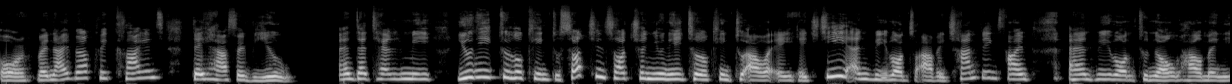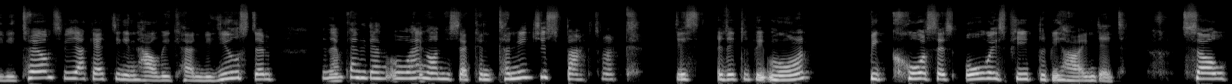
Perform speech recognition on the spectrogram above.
or when I work with clients, they have a view and they tell me you need to look into such and such and you need to look into our AHT and we want to average handling time and we want to know how many returns we are getting and how we can reduce them. And I'm kind of going, oh, hang on a second, can you just backtrack this a little bit more? Because there's always people behind it. So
